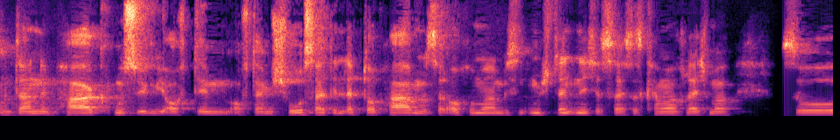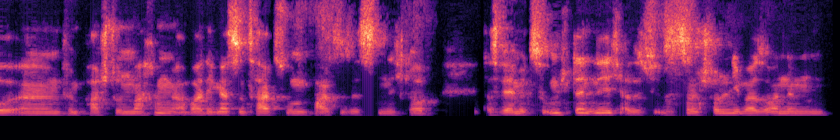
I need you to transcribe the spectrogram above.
und dann im Park musst du irgendwie auf, dem, auf deinem Schoß halt den Laptop haben. Ist halt auch immer ein bisschen umständlich. Das heißt, das kann man vielleicht mal so ähm, für ein paar Stunden machen, aber den ganzen Tag so im Park zu sitzen, ich glaube, das wäre mir zu umständlich. Also ich sitze dann schon lieber so an einem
